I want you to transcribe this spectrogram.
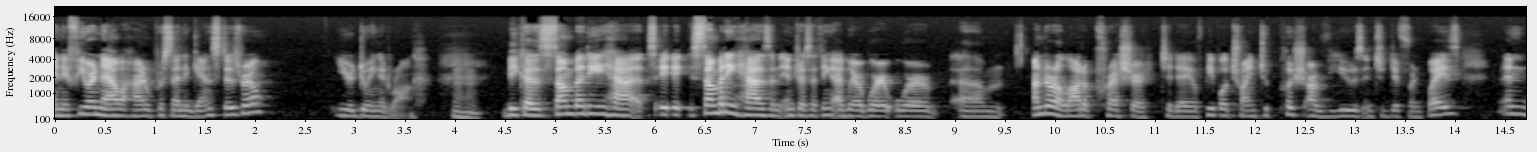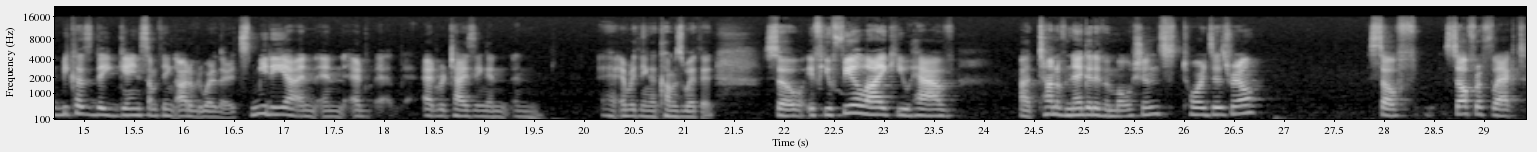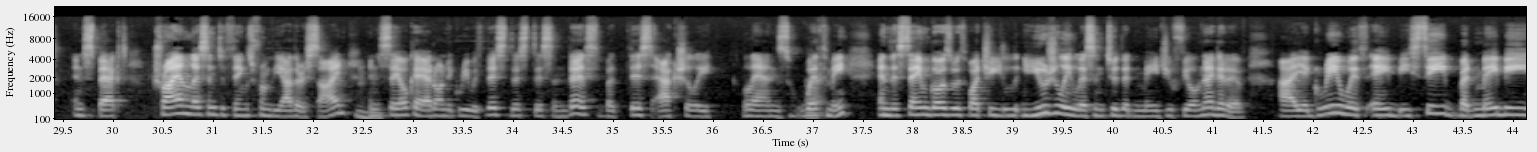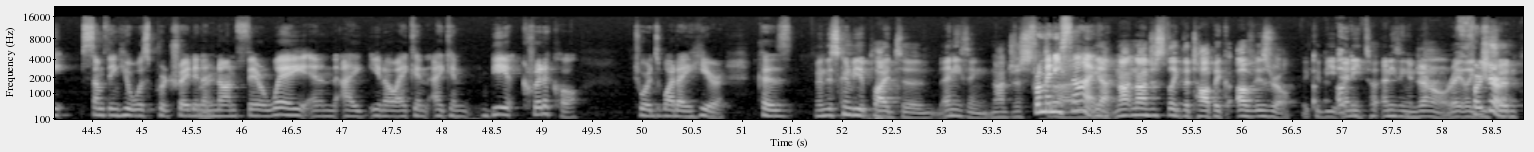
And if you are now 100% against Israel, you're doing it wrong. Mm-hmm. Because somebody has it, it, somebody has an interest. I think we're we're, we're um, under a lot of pressure today of people trying to push our views into different ways, and because they gain something out of it, whether it's media and and ad- advertising and, and everything that comes with it. So if you feel like you have a ton of negative emotions towards Israel, self self reflect, inspect, try and listen to things from the other side mm-hmm. and say, okay, I don't agree with this, this, this, and this, but this actually lands with Right. me. And the same goes with what you usually listen to that made you feel negative. I agree with A, B, C, but maybe something here was portrayed in a non-fair way, and I, you know, I can I can be critical towards what I hear because And this can be applied to anything, not just From any uh, side. Yeah, not not just like the topic of Israel. It could be Oh. any t- anything in general, right? Like For you sure. should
